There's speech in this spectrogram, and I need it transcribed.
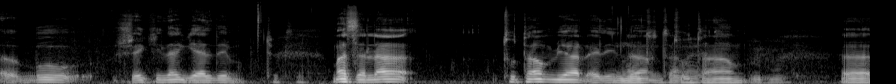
e, bu şekilde geldim. Çok güzel. Mesela tutam yer elinden tutam, tutam. Evet. Ee,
